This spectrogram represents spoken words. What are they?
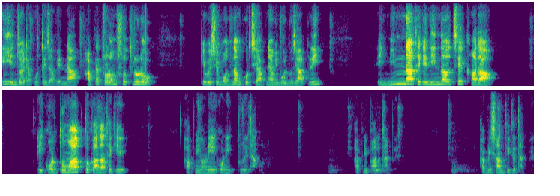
এই এনজয়টা করতে যাবেন না। আপনার চরম শত্রুরও কেউ এসে বদনাম করছে। আপনি, আমি বলব যে আপনি এই নিন্দা থেকে, নিন্দা হচ্ছে কাদা। এই কর্দমাক্ত কাদা থেকে আপনি অনেক অনেক দূরে থাকুন। আপনি ভালো থাকবেন। আপনি শান্তিতে থাকবেন।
